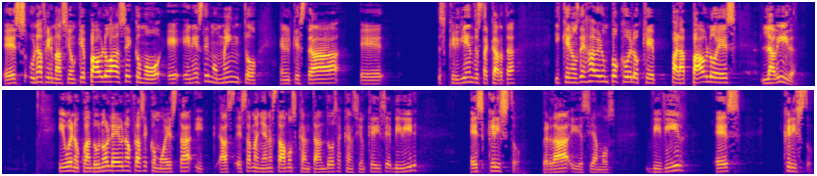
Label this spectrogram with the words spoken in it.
es una afirmación que Pablo hace como eh, en este momento en el que está eh, escribiendo esta carta y que nos deja ver un poco de lo que para Pablo es la vida. Y bueno, cuando uno lee una frase como esta, y esta mañana estábamos cantando esa canción que dice, vivir es Cristo, ¿verdad? Y decíamos, vivir es Cristo.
